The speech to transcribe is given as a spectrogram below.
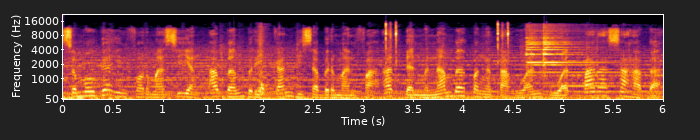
Semoga informasi yang abang berikan bisa bermanfaat dan menambah pengetahuan buat para sahabat.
